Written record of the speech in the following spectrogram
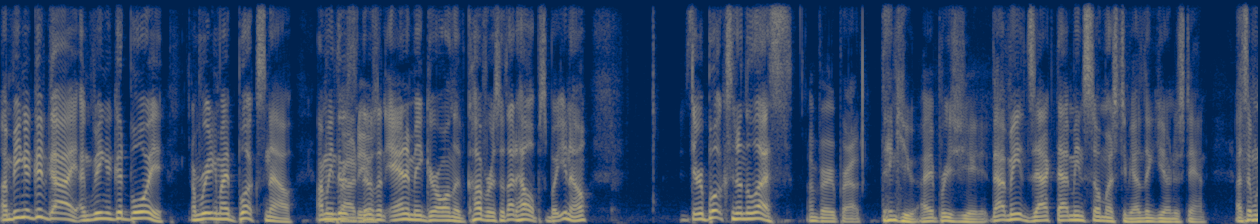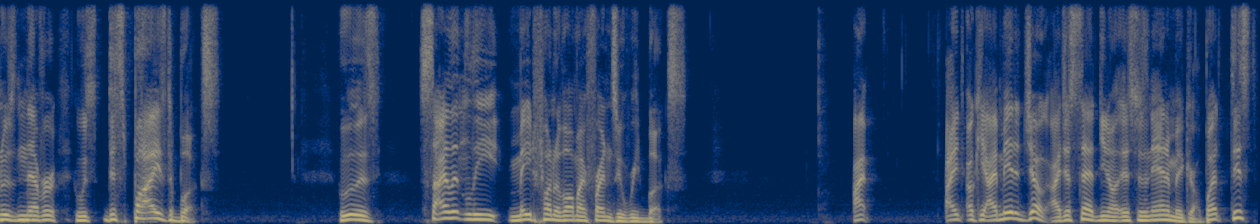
I'm being a good guy. I'm being a good boy. I'm reading my books now. I mean, there's proud of there's an anime girl on the cover, so that helps. But you know, they're books nonetheless. I'm very proud. Thank you. I appreciate it. That means Zach. That means so much to me. I think you understand. As someone who's never, who's despised books, who has silently made fun of all my friends who read books. I, I okay. I made a joke. I just said, you know, this is an anime girl, but this,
